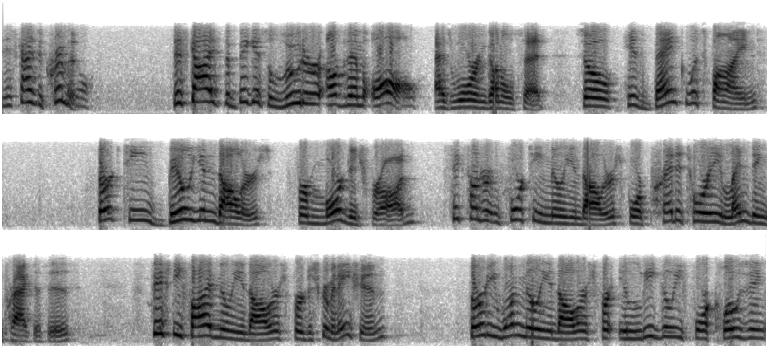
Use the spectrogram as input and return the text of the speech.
This guy's a criminal. This guy's the biggest looter of them all, as Warren Gunnels said. So his bank was fined $13 billion for mortgage fraud, $614 million for predatory lending practices, $55 million for discrimination, $31 million for illegally foreclosing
